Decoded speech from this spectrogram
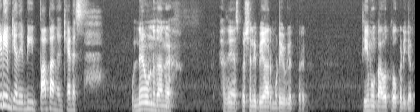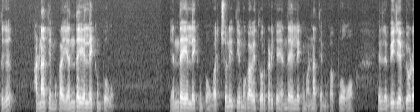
ஏடிஎம்கே அதை எப்படி பார்ப்பாங்க கேடஸ் ஒன்றே ஒன்று தாங்க அது எஸ்பெஷலி பிஆர் முடிவுகளுக்கு பிறகு. திமுகவை தோக்கடிக்கிறதுக்கு அதிமுக எந்த எல்லைக்கும் போகும். எந்த எல்லைக்கும் போகும். வர்ச்சுவலி திமுகவை தோற்கடிக்க எந்த எல்லைக்கும் அதிமுக போகும். இதில் பிஜேபியோட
